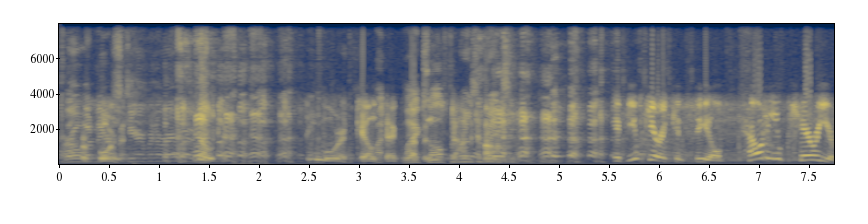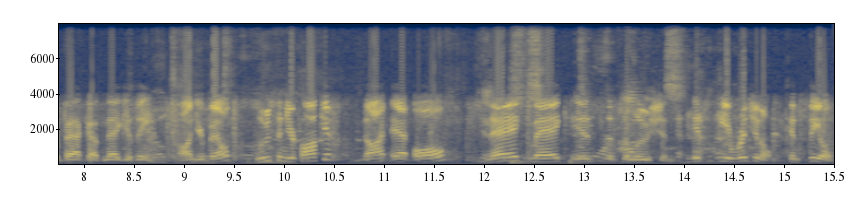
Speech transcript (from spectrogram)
performance, Keltec. See more at KeltecWeapons.com. If you carry concealed, how do you carry your backup magazine? On your belt? Loose in your pocket? Not at all? Snag Mag is the solution. It's the original concealed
